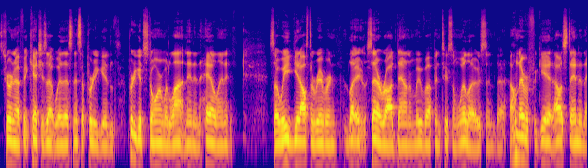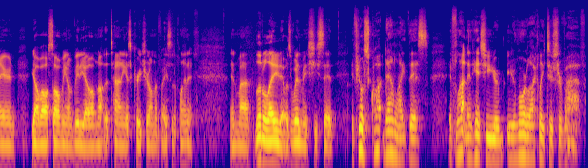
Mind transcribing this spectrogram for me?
sure enough, it catches up with us, and it's a pretty good, pretty good storm with lightning and hail in it. So we get off the river and let, set our rod down and move up into some willows. And uh, I'll never forget, I was standing there, and y'all all saw me on video. I'm not the tiniest creature on the face of the planet. And my little lady that was with me, she said, "If you'll squat down like this, if lightning hits you, you're you're more likely to survive."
